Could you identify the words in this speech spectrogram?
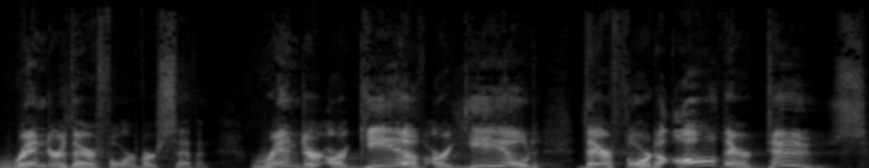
Render, therefore, verse 7 render or give or yield, therefore, to all their dues.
